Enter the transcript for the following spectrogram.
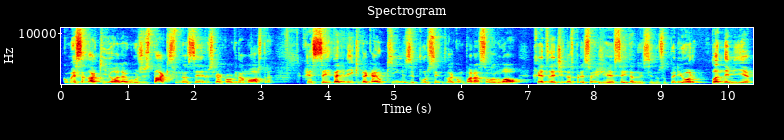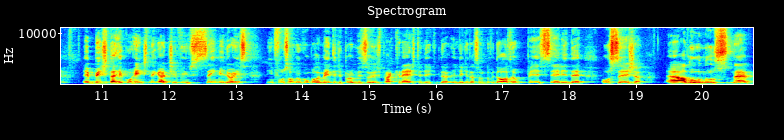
Começando aqui, olha, alguns destaques financeiros que a Cogna mostra. Receita líquida caiu 15% na comparação anual, refletindo as pressões de receita no ensino superior, pandemia, EBITDA recorrente negativo em 100 milhões em função do complemento de provisões para crédito e liquidação duvidosa, o PCLD, ou seja, eh, alunos, né,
